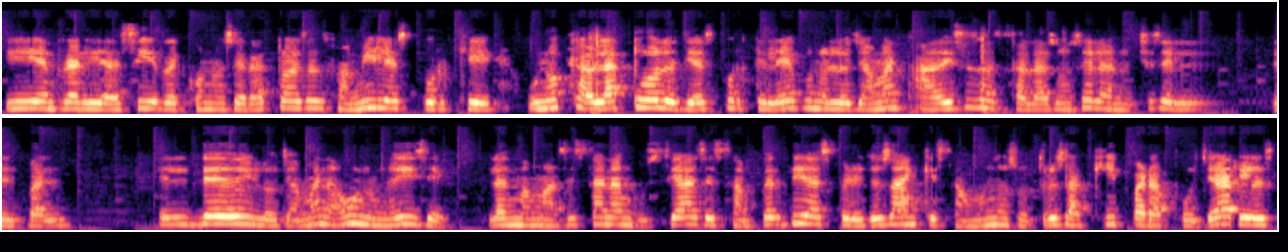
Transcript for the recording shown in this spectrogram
Y en realidad sí, reconocer a todas esas familias, porque uno que habla todos los días por teléfono, lo llaman a veces hasta las 11 de la noche, se les va el, dedo y lo llaman a uno. Uno dice, las mamás están angustiadas, están perdidas, pero ellos saben que estamos nosotros aquí para apoyarles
